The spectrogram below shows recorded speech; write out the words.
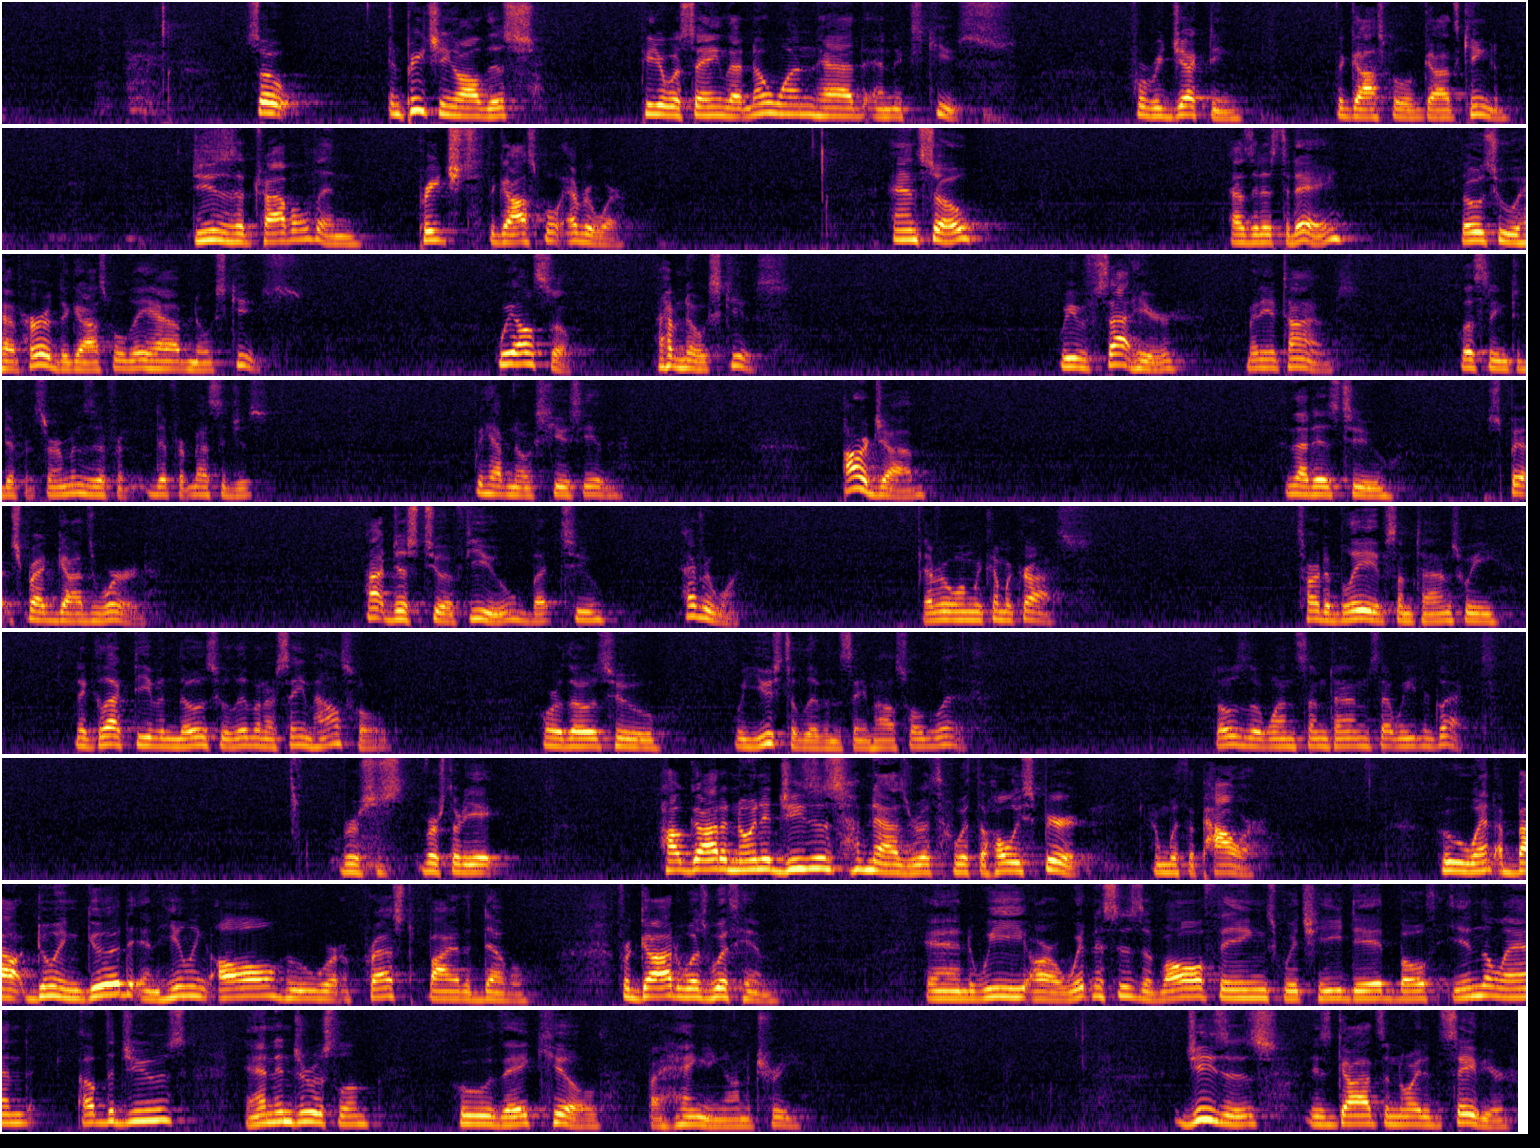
So, in preaching all this, Peter was saying that no one had an excuse for rejecting the gospel of God's kingdom. Jesus had traveled and preached the gospel everywhere. And so, as it is today, those who have heard the gospel, they have no excuse. We also have no excuse. We've sat here many a times listening to different sermons, different, different messages. We have no excuse either. Our job, and that is to spread God's word. Not just to a few, but to everyone. Everyone we come across. It's hard to believe sometimes we neglect even those who live in our same household or those who we used to live in the same household with. Those are the ones sometimes that we neglect. Verses, verse 38 How God anointed Jesus of Nazareth with the Holy Spirit and with the power, who went about doing good and healing all who were oppressed by the devil. For God was with him and we are witnesses of all things which he did both in the land of the Jews and in Jerusalem, who they killed by hanging on a tree. Jesus is God's anointed Savior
